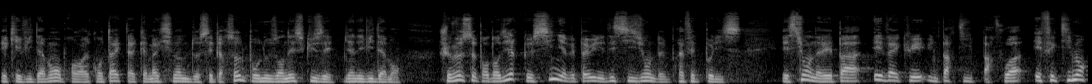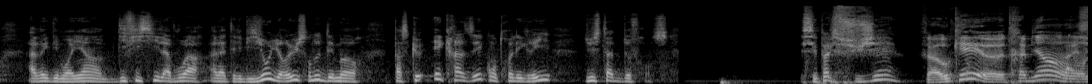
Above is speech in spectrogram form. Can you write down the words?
et qu'évidemment, on prendra contact avec un maximum de ces personnes pour nous en excuser, bien évidemment. Je veux cependant dire que s'il n'y avait pas eu les décisions du préfet de police et si on n'avait pas évacué une partie, parfois effectivement avec des moyens difficiles à voir à la télévision, il y aurait eu sans doute des morts, parce que écrasés contre les grilles du Stade de France. C'est pas le sujet. Enfin, ok, euh, très bien, on ah, si,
